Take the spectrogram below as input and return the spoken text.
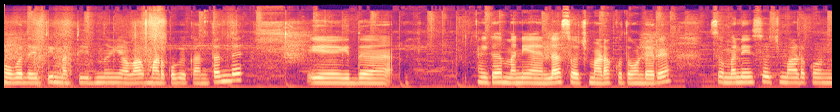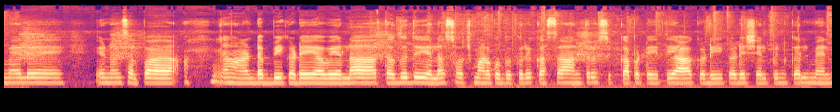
ಹೋಗೋದೈತಿ, ಮತ್ತು ಇದನ್ನು ಯಾವಾಗ ಮಾಡ್ಕೋಬೇಕಂತಂದು ಇದು ಈಗ ಮನೆ ಎಲ್ಲ ಸ್ವಚ್ಛ ಮಾಡಕ್ಕೆ ಕೂತ್ಕೊಂಡಾರೆ. ಸೊ ಮನೆ ಸ್ವಚ್ಛ ಮಾಡ್ಕೊಂಡ್ಮೇಲೆ ಇನ್ನೊಂದು ಸ್ವಲ್ಪ ಡಬ್ಬಿ ಕಡೆ ಅವೆಲ್ಲ ತೆಗೆದು ಎಲ್ಲ ಸ್ವಚ್ಛ ಮಾಡ್ಕೋಬೇಕು ರೀ ಕಸ ಅಂತೂ ಸಿಕ್ಕಾಪಟ್ಟೈತಿ ಆ ಕಡೆ ಈ ಕಡೆ ಶೆಲ್ಪಿನ ಕಲ್ ಮೇಲೆ,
